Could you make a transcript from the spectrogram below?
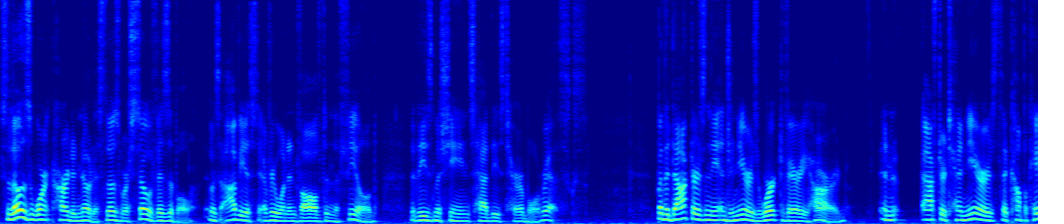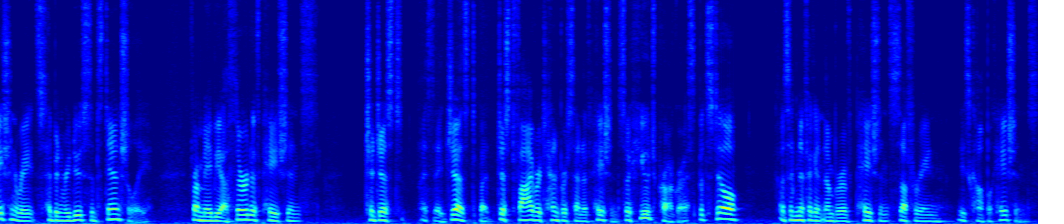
So those weren't hard to notice. Those were so visible. It was obvious to everyone involved in the field that these machines had these terrible risks. But the doctors and the engineers worked very hard. And after 10 years, the complication rates had been reduced substantially from maybe a third of patients to just, I say just, but just 5 or 10% of patients. So huge progress, but still a significant number of patients suffering these complications.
